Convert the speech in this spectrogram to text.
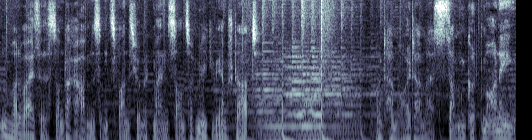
Normalerweise ist Sonntagabends um 20 Uhr mit meinen Sounds of Milky Way am Start. Und haben heute einmal Some Good Morning.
